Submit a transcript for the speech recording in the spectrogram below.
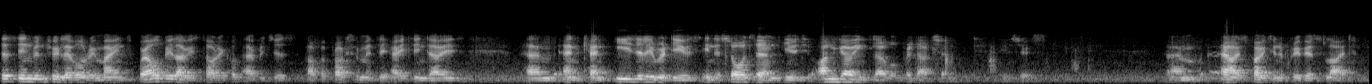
This inventory level remains well below historical averages of approximately 18 days um, and can easily reduce in the short term due to ongoing global production issues. I spoke in the previous slide.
